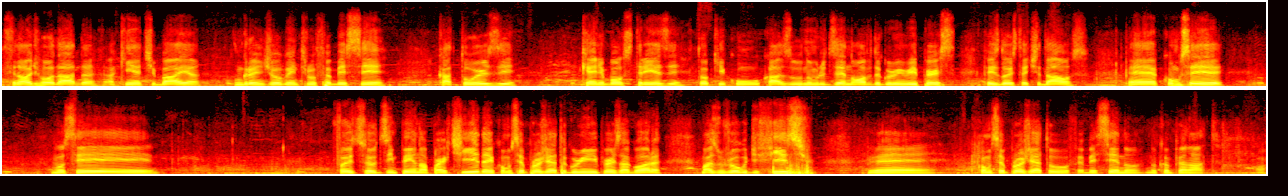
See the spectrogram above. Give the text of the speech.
Final de rodada aqui em Atibaia, um grande jogo entre o FABC 14 Cannibals 13. Tô aqui com o Kazu, número 19 do Green Reapers, fez dois touchdowns. É, como você você foi o seu desempenho na partida e como você projeta o Green Reapers agora? Mais um jogo difícil. É, como você projeta o FBC no, no campeonato? Bom,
